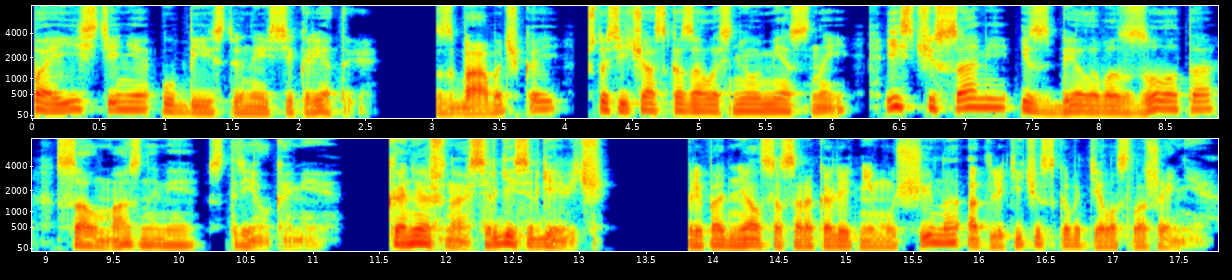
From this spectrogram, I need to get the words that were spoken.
поистине убийственные секреты. С бабочкой, что сейчас казалось неуместной, и с часами из белого золота с алмазными стрелками. «Конечно, Сергей Сергеевич», – приподнялся сорокалетний мужчина атлетического телосложения.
